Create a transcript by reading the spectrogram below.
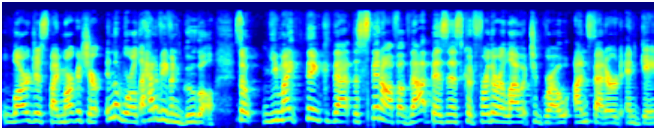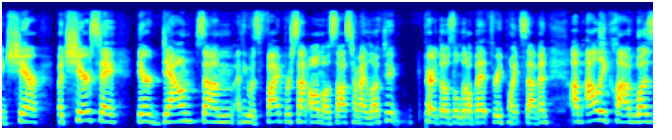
largest by market share in the world, ahead of even Google. So you might think that the spinoff of that business could further allow it to grow unfettered and gain share. But shares say they're down some, I think it was 5% almost last time I looked. It paired those a little bit, 3.7. Um, Ali Cloud was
